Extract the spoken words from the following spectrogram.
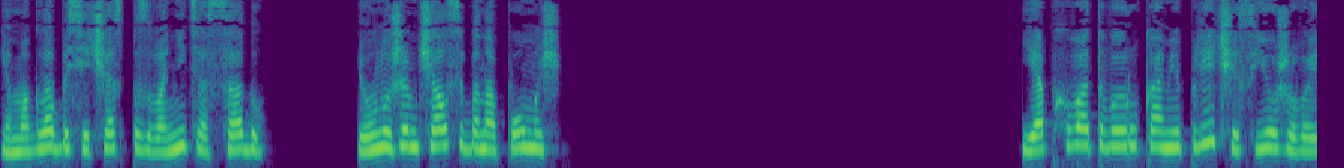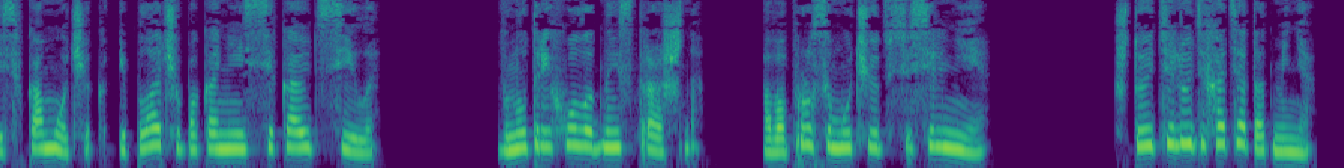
Я могла бы сейчас позвонить осаду, и он уже мчался бы на помощь. Я обхватываю руками плечи, съеживаясь в комочек, и плачу, пока не иссякают силы. Внутри холодно и страшно а вопросы мучают все сильнее. Что эти люди хотят от меня?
